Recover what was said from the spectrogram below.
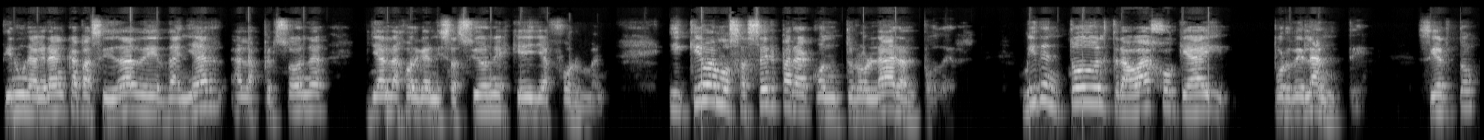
tiene una gran capacidad de dañar a las personas y a las organizaciones que ellas forman. ¿Y qué vamos a hacer para controlar al poder? Miren todo el trabajo que hay por delante, ¿cierto?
